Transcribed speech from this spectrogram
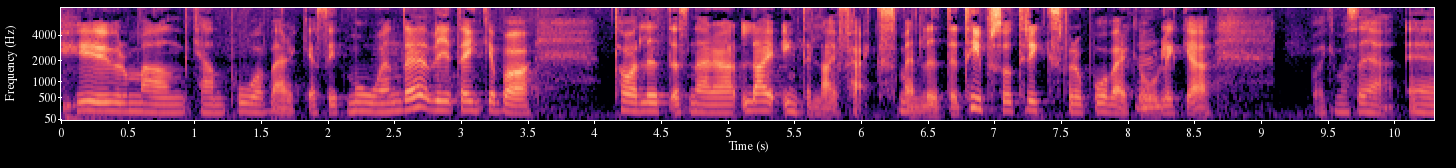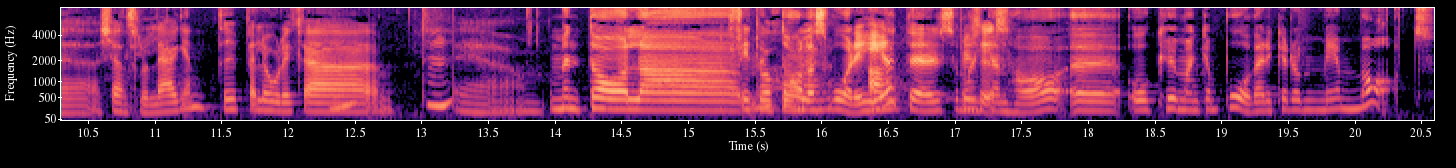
hur man kan påverka sitt mående. Vi tänker bara ta lite sådana här, inte lifehacks, men lite tips och tricks för att påverka mm. olika vad kan man säga, eh, känslolägen typ eller olika mm. Mm. Eh, mentala, mentala svårigheter ja, som precis. man kan ha eh, och hur man kan påverka dem med mat.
